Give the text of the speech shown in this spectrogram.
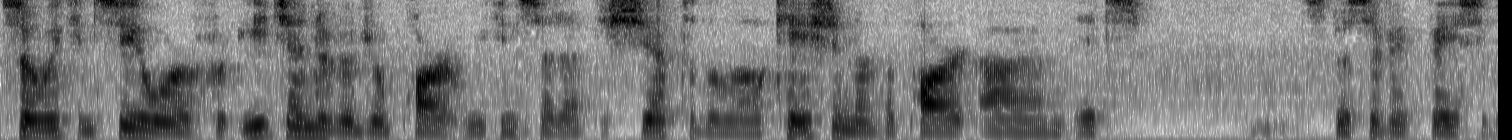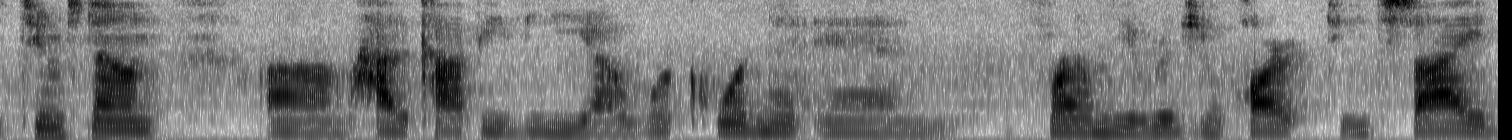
So we can see where for each individual part we can set up the shift to the location of the part on its specific face of the tombstone, um, how to copy the uh, work coordinate and from the original part to each side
